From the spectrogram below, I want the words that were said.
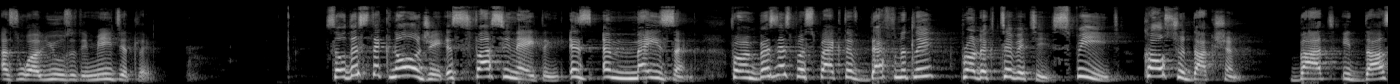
as well use it immediately. So this technology is fascinating, is amazing. From a business perspective, definitely productivity, speed, cost reduction, but it does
